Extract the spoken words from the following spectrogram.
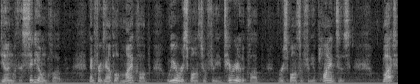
dealing with a city owned club, then, for example, at my club, we are responsible for the interior of the club, we're responsible for the appliances, but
